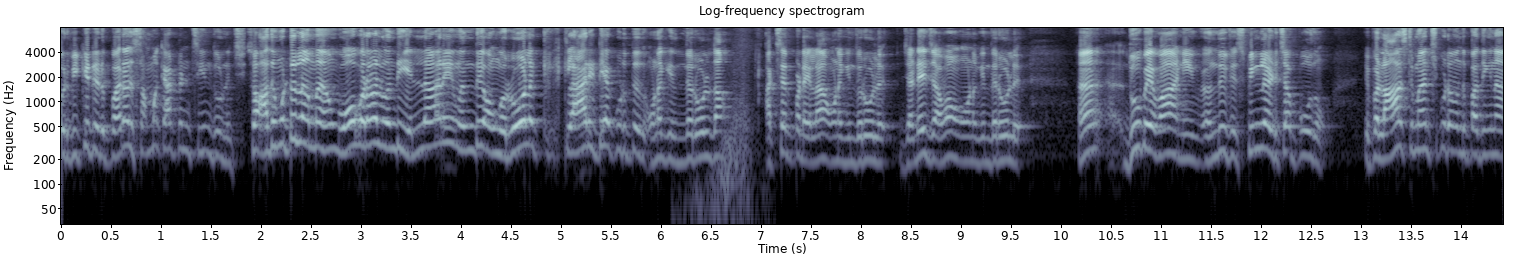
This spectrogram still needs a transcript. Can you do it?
ஒரு விக்கெட் எடுப்பார். அது செம்ம கேப்டன்சின்னு தோணுச்சு. ஸோ அது மட்டும் இல்லாமல் ஓவரால் வந்து எல்லாரையும் வந்து அவங்க ரோலை கிளாரிட்டியாக கொடுத்தது. உனக்கு இந்த ரோல் தான். அக்ஷர் படேலா உனக்கு இந்த ரோல் ஜடேஜாவா உனக்கு இந்த ரோல் தூபேவா நீ வந்து ஸ்பின்னில் அடித்தா போதும். இப்போ லாஸ்ட் மேட்ச் கூட வந்து பார்த்தீங்கன்னா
